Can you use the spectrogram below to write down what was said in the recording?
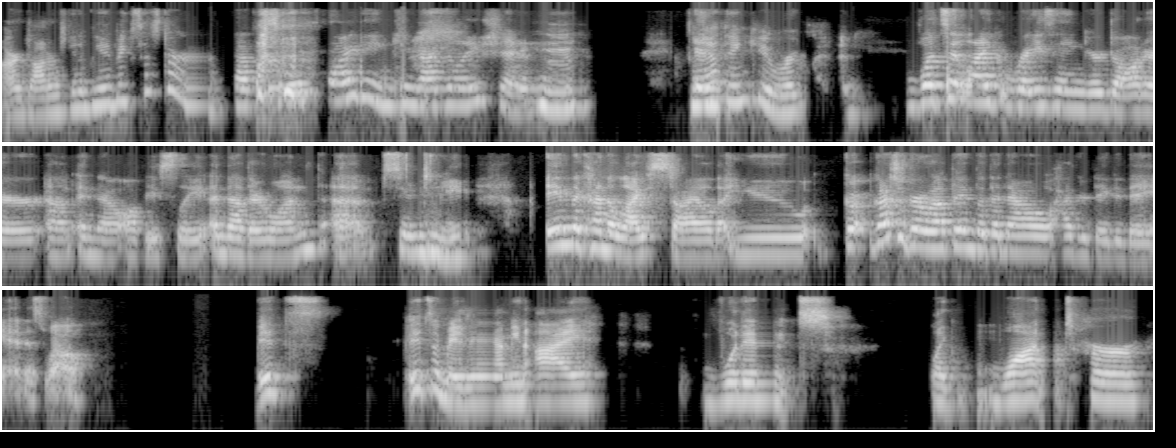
our daughter's going to be a big sister. That's so exciting. Congratulations. Mm-hmm. Yeah, thank you. We're excited. What's it like raising your daughter um, and now obviously another one um, soon to mm-hmm. be in the kind of lifestyle that you got to grow up in, but then now have your day to day in as well? It's it's amazing. I mean, I wouldn't like want her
